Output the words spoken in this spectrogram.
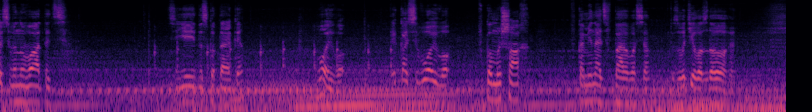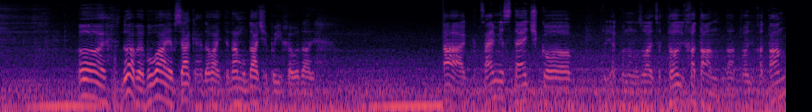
Ось винуватець цієї дискотеки. Вольво. Якась Вольво в комишах в камінець вперлася, злетіла з дороги. Ой, добре, буває всяке. Давайте, нам удачі, поїхали далі. Так, це містечко. Як воно називається? Трольхатан. Да, Трольхатан.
